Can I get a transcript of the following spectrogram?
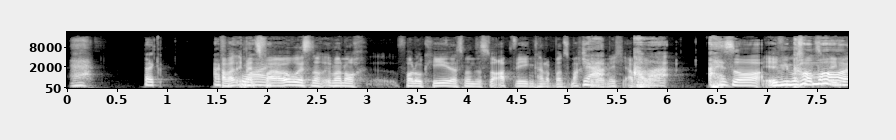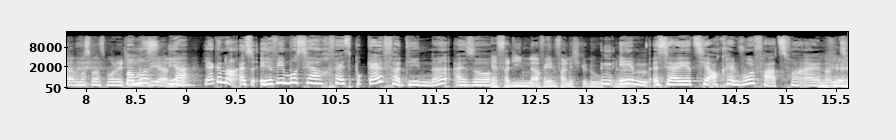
Hä? Einfach Aber ich meine, why? 2 Euro ist noch immer noch voll okay, dass man das so abwägen kann, ob man es macht ja, oder nicht. Aber, aber, also, irgendwie muss irgendwann muss man's man muss, monetarisieren, ja, ne? ja, genau. Also irgendwie muss ja auch Facebook Geld verdienen, ne? Also ja, verdienen auf jeden Fall nicht genug. Ne? eben, ist ja jetzt hier auch kein Wohlfahrtsverein. Und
